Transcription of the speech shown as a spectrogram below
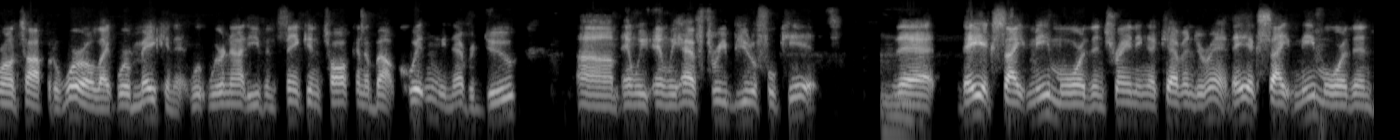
we're on top of the world. Like we're making it. We're not even thinking, talking about quitting. We never do. Um, and we and we have three beautiful kids mm-hmm. that they excite me more than training a Kevin Durant. They excite me more than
